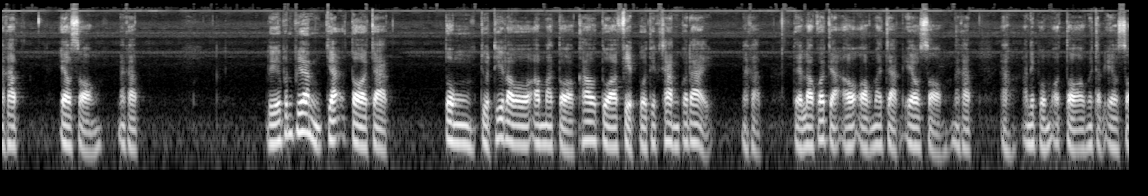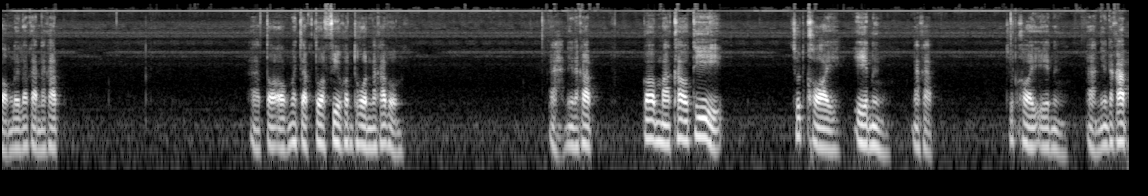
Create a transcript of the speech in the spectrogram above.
นะครับ L2 นะครับ หรือเพื่อนๆจะต่อจาก ตรงจุดที่เราเอามาต่อเข้าตัว Fade Protection ก็ได้นะครับ แต่เราก็จะเอาออกมาจาก L2 นะครับอะอันนี้ผมเอาต่อออกมาจาก L2 เลยแล้วกันนะครับอะต่อออกมาจากตัว Field Control นะครับผมอะนี่นะครับ ก็มาเข้าที่ชุดคอย A1 นะครับ ชุดคอย A1 อ่านี่นะครับ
